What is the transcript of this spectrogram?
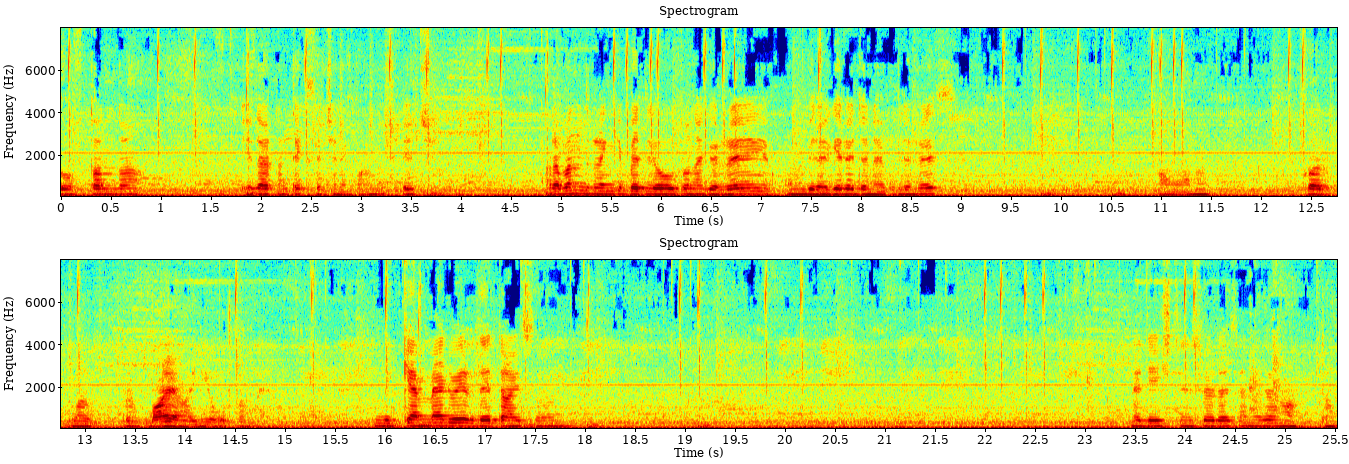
Rof'tan da zaten tek seçenek varmış. Geç. Arabanın rengi belli olduğuna göre 11'e geri dönebiliriz. Kırmızı bayağı iyi oldu. Mükemmel bir detaysın. Ne değiştiğini söylesene de ha tamam.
